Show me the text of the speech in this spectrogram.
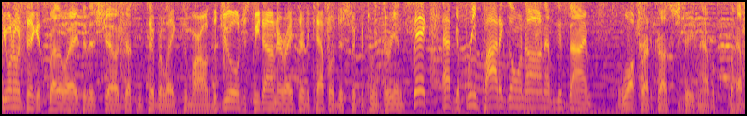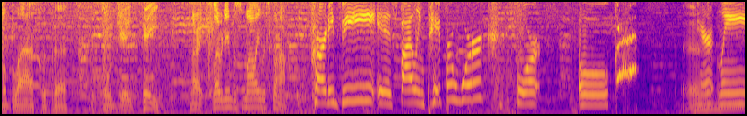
You want to win tickets, by the way, to this show, Justin Timberlake tomorrow. The Jewel, just be down there right there in the Capital District between three and six. Have your pre-party going on, have a good time. Walk right across the street and have a have a blast with uh, the OJT. All right, celebrity news with Molly. What's going on? Cardi B is filing paperwork for oh. Apparently,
